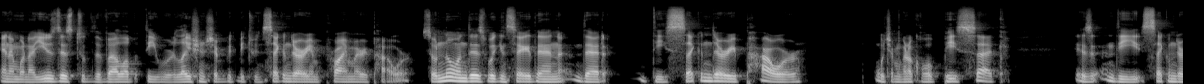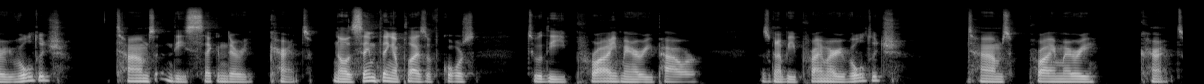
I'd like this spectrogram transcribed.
and I'm going to use this to develop the relationship between secondary and primary power. So knowing this, we can say then that the secondary power, which I'm going to call P sec, is the secondary voltage times the secondary current. Now, the same thing applies, of course, to the primary power. It's going to be primary voltage times primary current.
